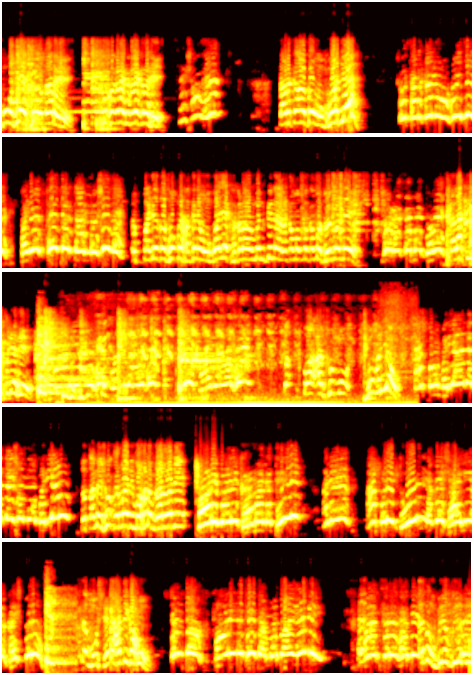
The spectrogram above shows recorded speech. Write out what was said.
શું છે શું તારે? શું ખગડા ખગડા કરે છે? શું છે? તડકા તો ઊંઘવા દે. શું તડકા નો ઊંઘવા દે? પડ્યો છે તડકા નો શું છે? પડ્યો તો શું પણ હકરે ઊંઘવા દે ખકડા બંધ કરીને રકામાં પકામાં ધોઈ દે કલાકથી પડ્યો છે. તો- આ શું મુ મુ ભરી આવ? તો ભરી આવ ને તાઈ શું મુ ભરી આવ? તો તને શું કરવાની મહાનમ ગાળવાની? પાણી પાણી ઘરમાં નથી. અને આપણી ધૂળ નકે શાલીએ ઘસ કરો એટલે મુ શેના હાટી ગાહું? ચમ તો પાણી નથી તો હું તો અહીંયા નહીં. અરે ઊભી રે ઊભી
